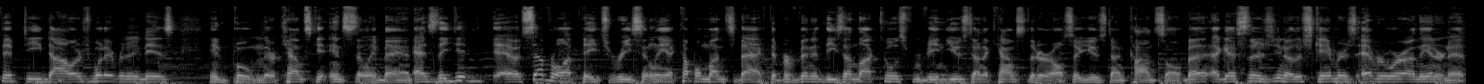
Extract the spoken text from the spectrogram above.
50 dollars, whatever it is, and boom, their accounts get instantly banned. As they did uh, several updates recently, a couple months back, that prevented these unlock tools from being used on accounts that are also used on console. But I guess there's, you know, there's scammers everywhere on the internet.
